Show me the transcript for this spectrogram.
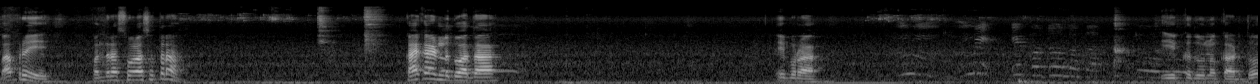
बापरे पंधरा सोळा सतरा. काय काढलं तू आता? ए पोरा. एक दोन काढतो.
